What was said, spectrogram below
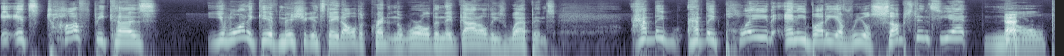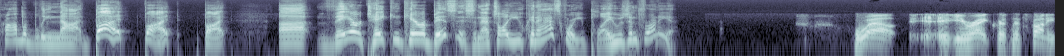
it's tough because you want to give Michigan State all the credit in the world, and they've got all these weapons. Have they have they played anybody of real substance yet? No, probably not. But but but uh, they are taking care of business, and that's all you can ask for. You play who's in front of you. Well, you're right, Chris. It's funny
